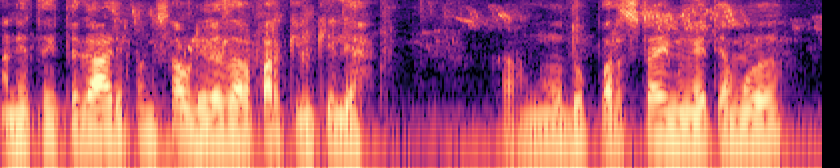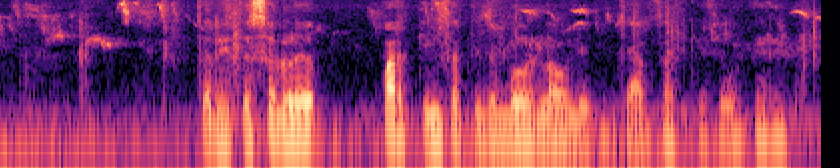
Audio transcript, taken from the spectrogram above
आणि आता इथं गाडी पण सावलीला जरा पार्किंग केल्या. कारण दुपारचं टायमिंग आहे त्यामुळं. तर इथं सगळं पार्किंगसाठीचं बोर्ड लावले चार चाकीचं वगैरे.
